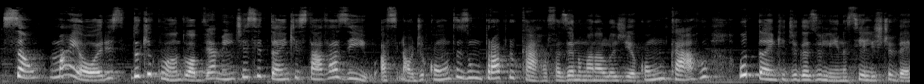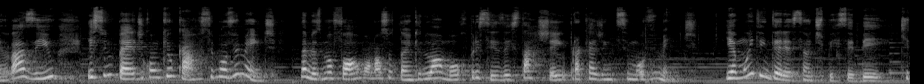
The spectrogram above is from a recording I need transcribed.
são maiores do que quando, obviamente, esse tanque está vazio. Afinal de contas, um próprio carro, fazendo uma analogia com um carro, o tanque de gasolina, se ele estiver vazio, isso impede com que o carro se movimente. Da mesma forma, o nosso tanque do amor precisa estar cheio para que a gente se movimente. E é muito interessante perceber que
